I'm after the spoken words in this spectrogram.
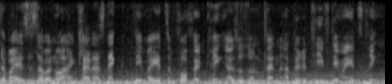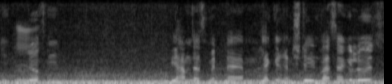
Dabei ist es aber nur ein kleiner Snack, den wir jetzt im Vorfeld kriegen, also so einen kleinen Aperitif, den wir jetzt trinken dürfen. Wir haben das mit einem leckeren stillen Wasser gelöst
